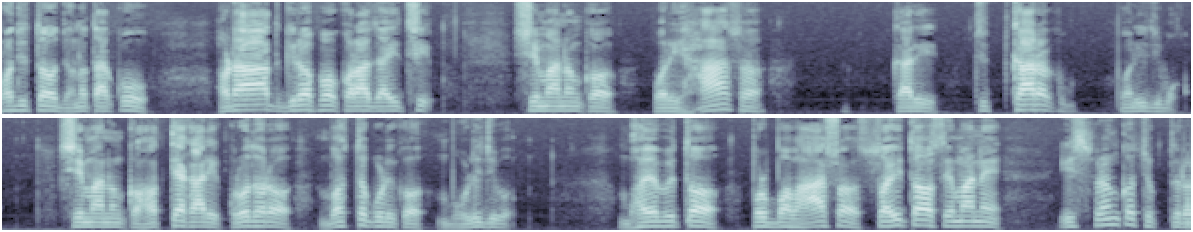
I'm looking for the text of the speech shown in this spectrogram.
ଅଧିତ ଜନତାକୁ ହଠାତ୍ ଗିରଫ କରାଯାଇଛି। ସେମାନଙ୍କ ପରିହାସକାରୀ ଚିତ୍କାର ମରିଯିବ। ସେମାନଙ୍କ ହତ୍ୟାକାରୀ କ୍ରୋଧର ବସ୍ତୁଗୁଡ଼ିକ ଭୁଳିଯିବ ଭୟଭୀତ ପୂର୍ବଭାସ ସହିତ ସେମାନେ ଈଶ୍ୱରଙ୍କ ଚୁକ୍ତିର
